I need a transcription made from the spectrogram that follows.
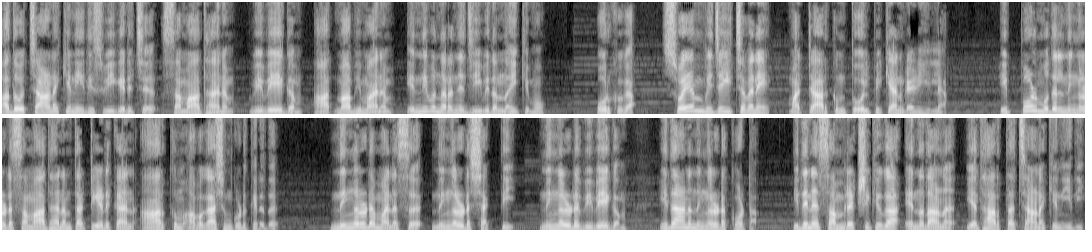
അതോ ചാണക്യനീതി സ്വീകരിച്ച് സമാധാനം വിവേകം ആത്മാഭിമാനം എന്നിവ നിറഞ്ഞ ജീവിതം നയിക്കുമോ? ഓർക്കുക സ്വയം വിജയിച്ചവനെ മറ്റാർക്കും തോൽപ്പിക്കാൻ കഴിയില്ല. ഇപ്പോൾ മുതൽ നിങ്ങളുടെ സമാധാനം തട്ടിയെടുക്കാൻ ആർക്കും അവകാശം കൊടുക്കരുത്. നിങ്ങളുടെ മനസ്സ് നിങ്ങളുടെ ശക്തി നിങ്ങളുടെ വിവേകം ഇതാണ് നിങ്ങളുടെ കോട്ട. ഇതിനെ സംരക്ഷിക്കുക എന്നതാണ് യഥാർത്ഥ ചാണക്യനീതി.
